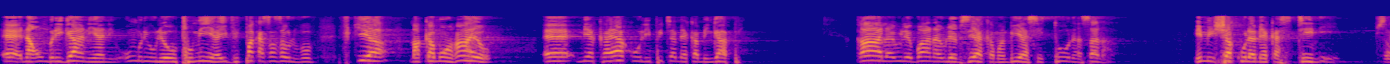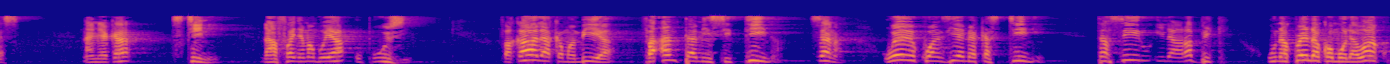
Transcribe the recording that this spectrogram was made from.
eh, na umri gani? Yani umri ulioutumia hivi mpaka sasa ulivyofikia makamo hayo eh, miaka yako ulipita miaka mingapi? Qala yule bwana yule mzee akamwambia situna sana. Mimi shakula miaka sitini sasa na miaka sitini na afanya mambo ya upuuzi. Fakala akamwambia fa anta min sitina sana wewe kuanzia miaka sitini tasiru ila rabbik unakwenda kwa mola wako.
